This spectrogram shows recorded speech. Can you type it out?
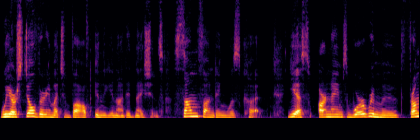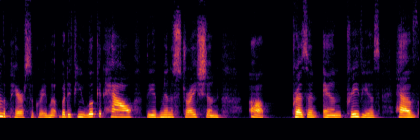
we are still very much involved in the United Nations. Some funding was cut. Yes, our names were removed from the Paris Agreement, but if you look at how the administration, uh, present and previous, have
